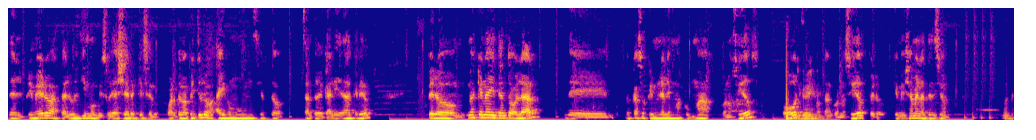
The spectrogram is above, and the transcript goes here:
del primero hasta el último que subí ayer, que es el cuarto capítulo, hay como un cierto salto de calidad, creo. Pero más que nada intento hablar de los casos criminales más, más conocidos, o no tan conocidos, pero que me llamen la atención. Ok.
